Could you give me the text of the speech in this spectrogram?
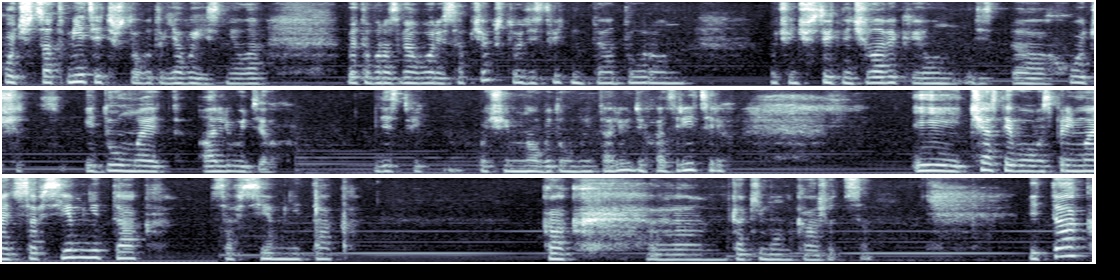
хочется отметить, что вот я выяснила в этом разговоре с Собчак, что действительно Теодор, он очень чувствительный человек, и он э, хочет и думает о людях. Действительно, очень много думает о людях, о зрителях. И часто его воспринимают совсем не так, совсем не так, как, э, каким он кажется. Итак,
